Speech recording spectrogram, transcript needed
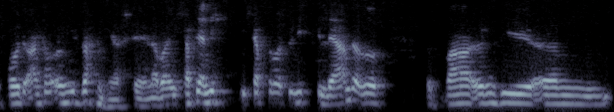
ich wollte einfach irgendwie Sachen herstellen. Aber ich habe ja nichts, ich habe zum Beispiel nichts gelernt. Also, das war irgendwie, ähm,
